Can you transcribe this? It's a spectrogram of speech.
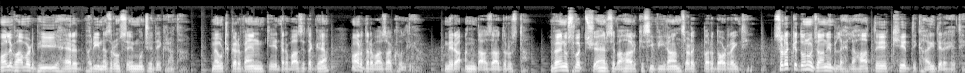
ऑलिव हावर्ड भी हैरत भरी नज़रों से मुझे देख रहा था। मैं उठकर वैन के दरवाजे तक गया और दरवाज़ा खोल दिया। मेरा अंदाज़ा दुरुस्त था। वैन उस वक्त शहर से बाहर किसी वीरान सड़क पर दौड़ रही थी। सड़क के दोनों जानब लहलहाते खेत दिखाई दे रहे थे।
